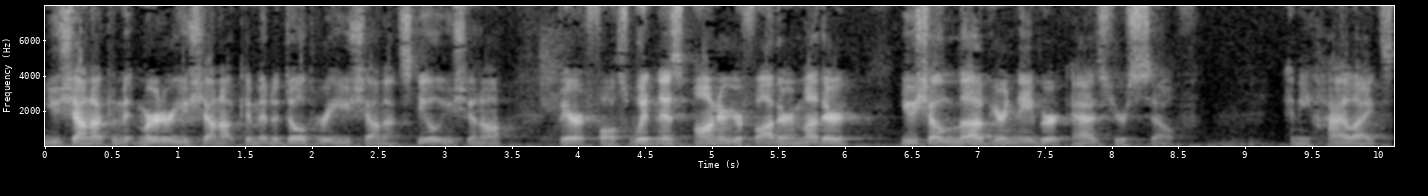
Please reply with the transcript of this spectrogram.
you shall not commit murder, you shall not commit adultery, you shall not steal, you shall not bear false witness, honor your father and mother, you shall love your neighbor as yourself. And he highlights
